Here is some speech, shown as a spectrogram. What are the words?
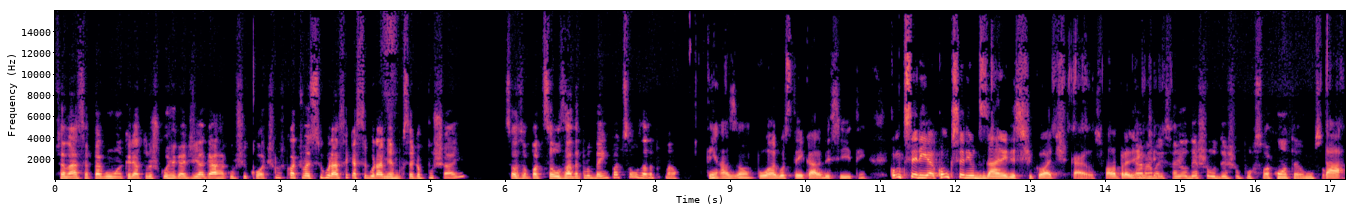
Sei lá, você pega uma criatura escorregadia, agarra com um chicote, o chicote vai segurar, você quer segurar mesmo que você quer puxar e só, só pode ser usada pro bem, pode ser usada pro mal. Tem razão. Porra, gostei, cara, desse item. Como que seria, como que seria o design desse chicote, Carlos? Fala pra gente. Caramba, isso aí eu deixo, deixo por sua conta. Eu não sou tá,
